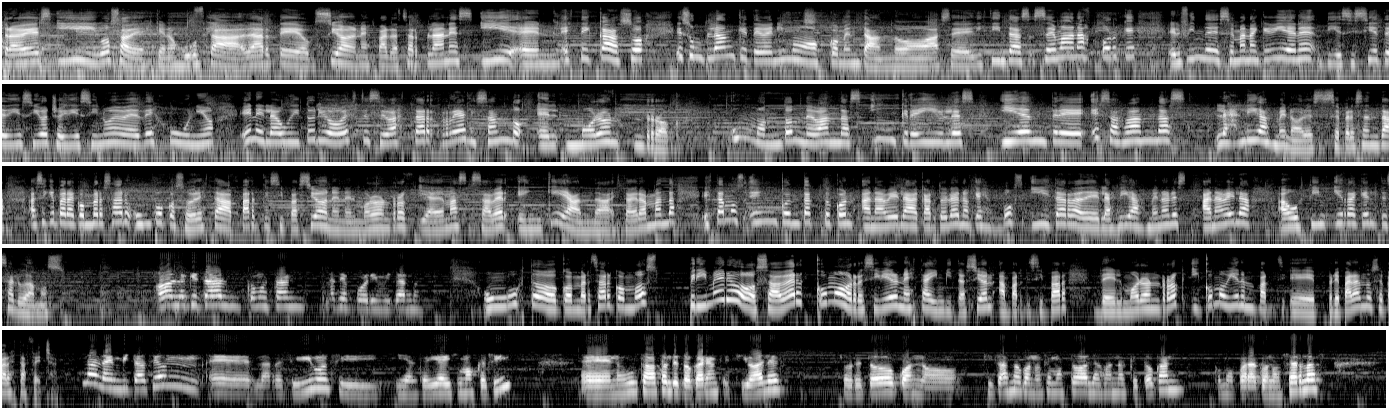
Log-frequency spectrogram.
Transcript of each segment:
otra vez y vos sabés que nos gusta darte opciones para hacer planes y en este caso es un plan que te venimos comentando hace distintas semanas porque el fin de semana que viene, 17, 18 y 19 de junio, en el Auditorio Oeste se va a estar realizando el Morón Rock. Un montón de bandas increíbles y entre esas bandas las ligas menores se presenta. Así que para conversar un poco sobre esta participación en el Morón Rock y además saber en qué anda esta gran banda, estamos en contacto con Anabela Cartolano, que es voz y guitarra de las ligas menores. Anabela, Agustín y Raquel, te saludamos. Hola, ¿qué tal? ¿Cómo están? Gracias por invitarnos. Un gusto conversar con vos primero saber cómo recibieron esta invitación a participar del Morón Rock y cómo vienen eh, preparándose para esta fecha. No, la invitación eh, la recibimos y, enseguida dijimos que sí. Eh, nos gusta bastante tocar en festivales, sobre todo cuando quizás no conocemos todas las bandas que tocan, como para conocerlas.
